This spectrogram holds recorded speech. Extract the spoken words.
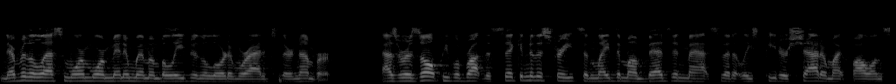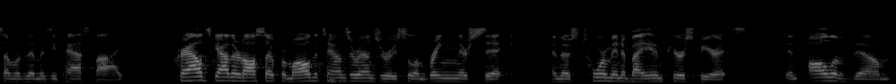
Nevertheless, more and more men and women believed in the Lord and were added to their number. As a result, people brought the sick into the streets and laid them on beds and mats so that at least Peter's shadow might fall on some of them as he passed by. Crowds gathered also from all the towns around Jerusalem, bringing their sick and those tormented by impure spirits, and all of them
